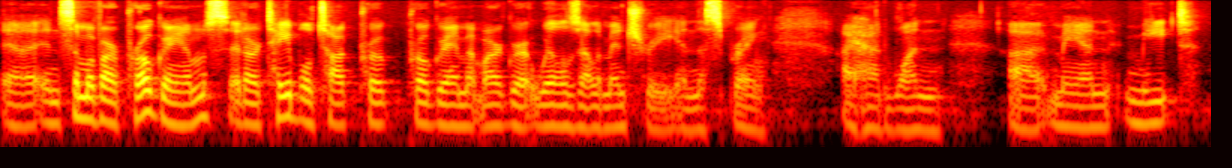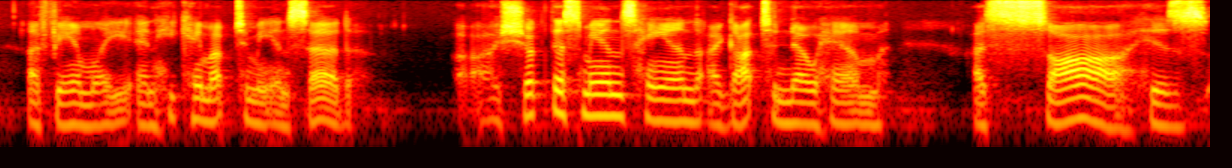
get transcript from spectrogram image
Uh, in some of our programs, at our table talk pro- program at Margaret Wills Elementary in the spring, I had one uh, man meet a family, and he came up to me and said, I shook this man's hand. I got to know him. I saw his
